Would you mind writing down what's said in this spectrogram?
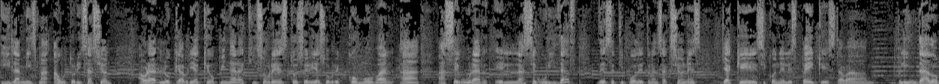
y la misma autorización. Ahora, lo que habría que opinar aquí sobre esto sería sobre cómo van a asegurar la seguridad de este tipo de transacciones ya que si con el SPAY que estaba blindado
